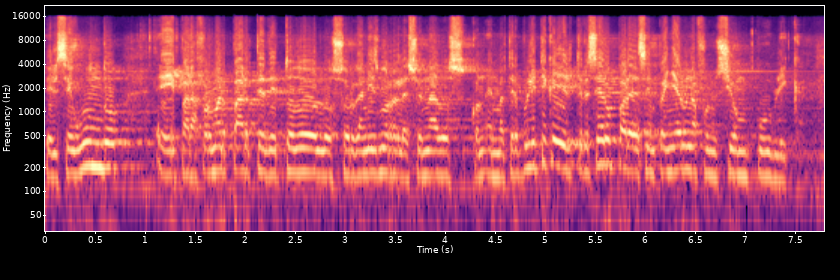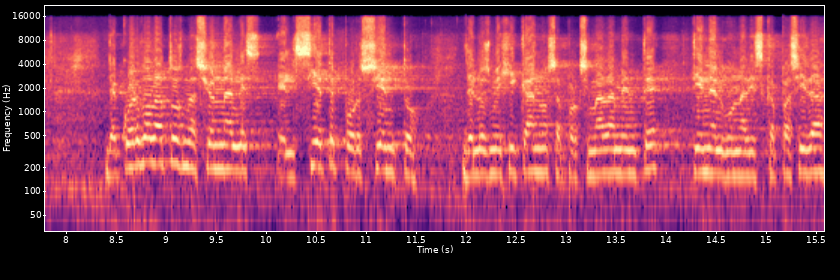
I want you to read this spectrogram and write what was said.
el segundo eh, para formar parte de todos los organismos relacionados en materia política y el tercero para desempeñar una función pública. De acuerdo a datos nacionales, el 7% de los mexicanos aproximadamente tiene alguna discapacidad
